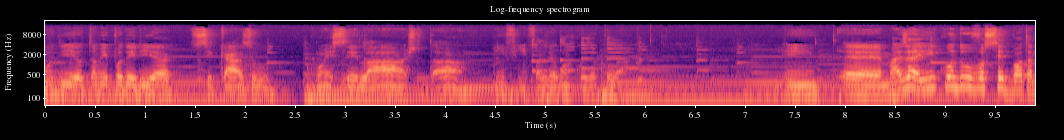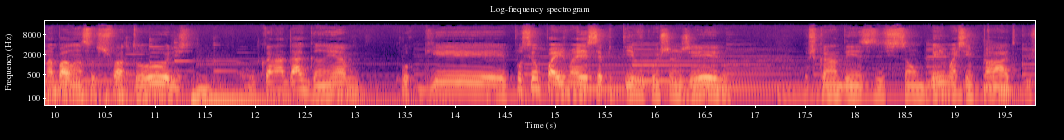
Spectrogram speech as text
onde eu também poderia, se caso, conhecer lá, estudar, enfim, fazer alguma coisa por lá. E, é, mas aí quando você bota na balança os fatores, o Canadá ganha porque por ser um país mais receptivo com o estrangeiro, os canadenses são bem mais simpáticos,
